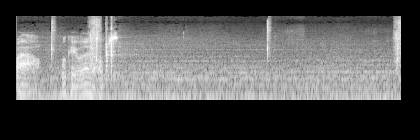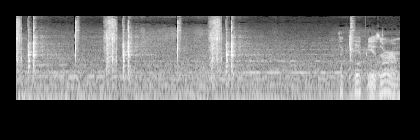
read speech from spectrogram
Wow. Okay, well that helps. That can't be his arm.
